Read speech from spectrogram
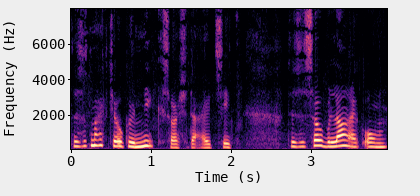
Dus het maakt je ook uniek zoals je eruit ziet. Dus het is zo belangrijk om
